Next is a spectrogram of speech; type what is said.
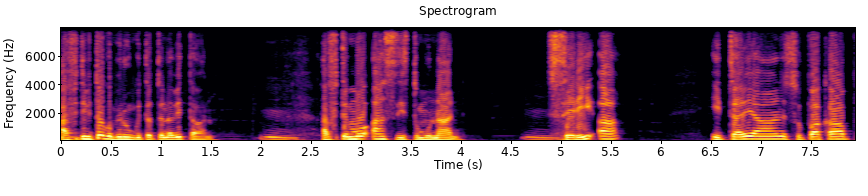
Afite ibitego mirongo itatu na bitanu. Afitemo assist umunani. Seri a italian super cup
